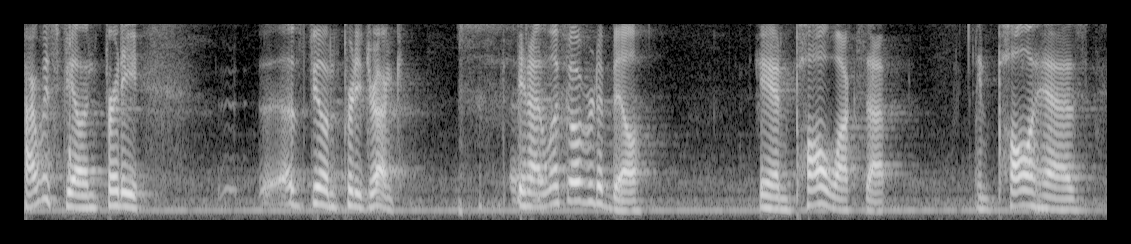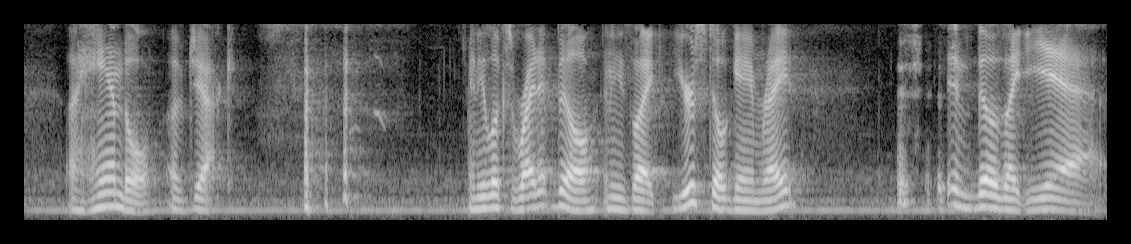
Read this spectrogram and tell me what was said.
I was feeling pretty. I was feeling pretty drunk, and I look over to Bill, and Paul walks up, and Paul has a handle of Jack. and he looks right at Bill and he's like, You're still game, right? And Bill's like, Yeah.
